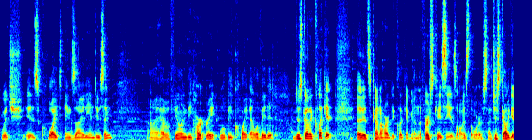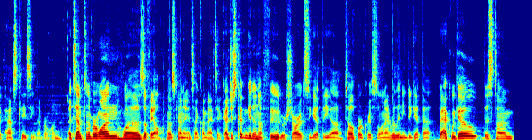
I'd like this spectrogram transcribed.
which is quite anxiety inducing. I have a feeling the heart rate will be quite elevated. I just gotta click it. It's kind of hard to click it, man. The first KC is always the worst. I just gotta get past KC number one. Attempt number one was a fail. That was kind of anticlimactic. I just couldn't get enough food or shards to get the uh, teleport crystal, and I really need to get that. Back we go. This time,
